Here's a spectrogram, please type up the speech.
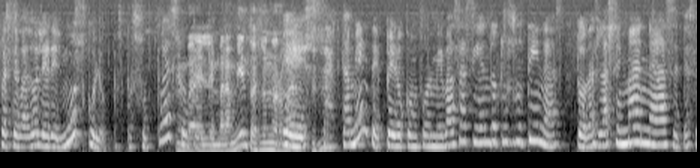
pues te va a doler el músculo, pues por supuesto. El embaramiento es lo normal. Exactamente, pero conforme vas haciendo tus rutinas todas las semanas, etc,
